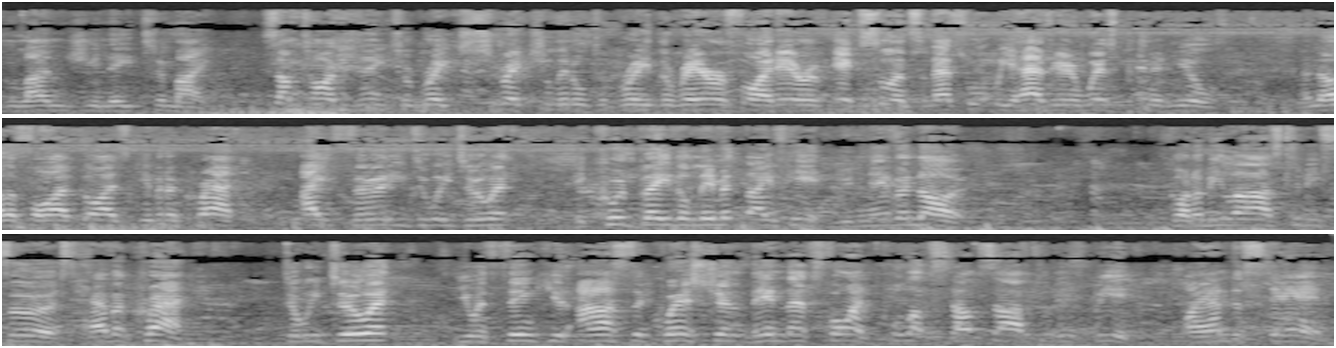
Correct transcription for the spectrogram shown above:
lunge you need to make. Sometimes you need to reach, stretch a little to breathe the rarefied air of excellence, and that's what we have here in West Pennant Hills. Another five guys, give it a crack. 830, do we do it? It could be the limit they've hit. You never know. Got to be last to be first. Have a crack. Do we do it? You would think you'd ask the question, then that's fine. Pull up stumps after this bid. I understand.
